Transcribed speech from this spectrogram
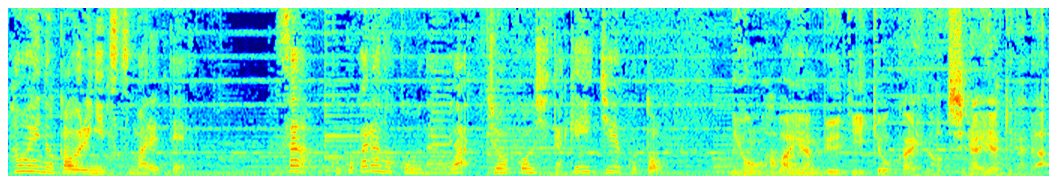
ハワイの香りに包まれて。さあここからのコーナーは調香師竹井千恵子と日本ハワイアンビューティー協会の白井明が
